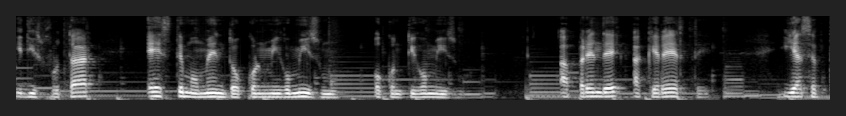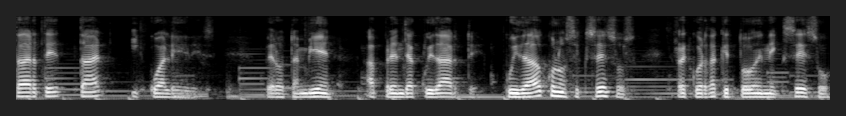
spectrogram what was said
y disfrutar este momento conmigo mismo o contigo mismo. Aprende a quererte y aceptarte tal y cual eres, pero también aprende a cuidarte. Cuidado con los excesos. Recuerda que todo en exceso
